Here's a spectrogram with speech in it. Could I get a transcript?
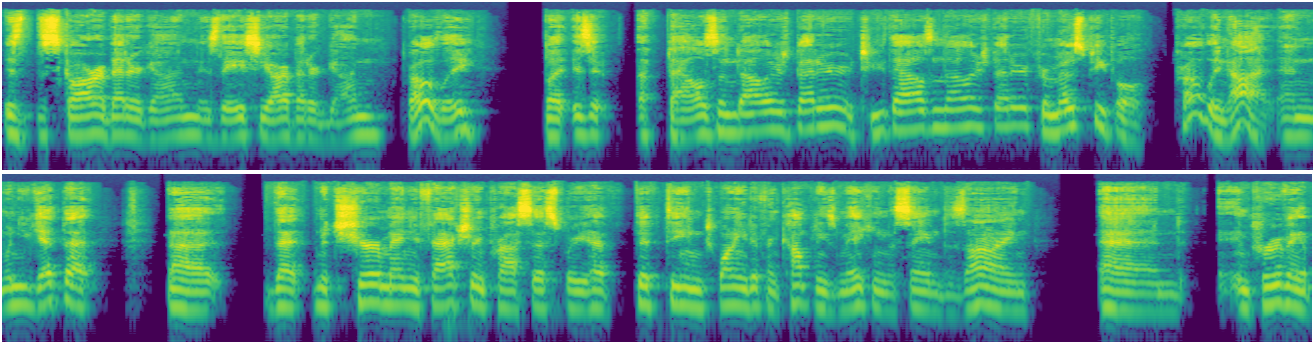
is the Scar a better gun? Is the ACR a better gun? Probably, but is it a thousand dollars better or two thousand dollars better for most people? Probably not. And when you get that uh, that mature manufacturing process where you have 15, 20 different companies making the same design and improving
